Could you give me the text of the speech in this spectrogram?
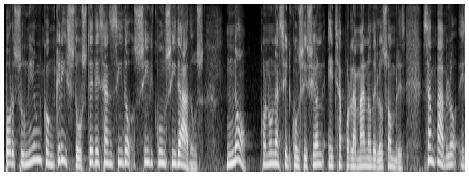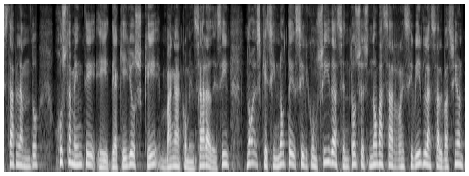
Por su unión con Cristo ustedes han sido circuncidados, no con una circuncisión hecha por la mano de los hombres. San Pablo está hablando justamente eh, de aquellos que van a comenzar a decir, no, es que si no te circuncidas, entonces no vas a recibir la salvación.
